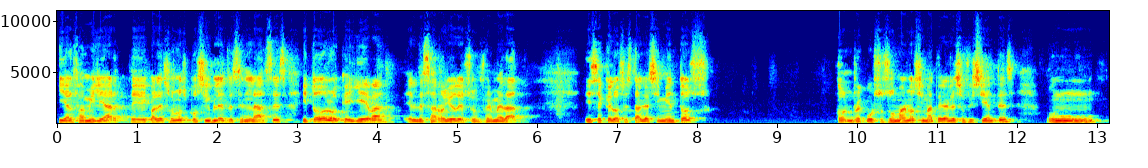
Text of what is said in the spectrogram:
y al familiar de cuáles son los posibles desenlaces y todo lo que lleva el desarrollo de su enfermedad. Dice que los establecimientos con recursos humanos y materiales suficientes, un,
